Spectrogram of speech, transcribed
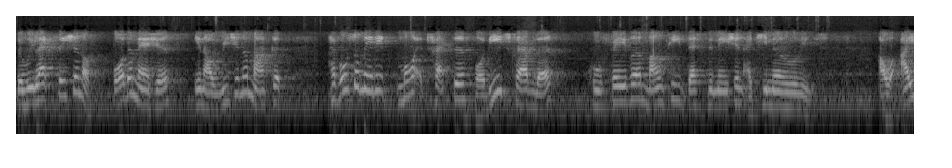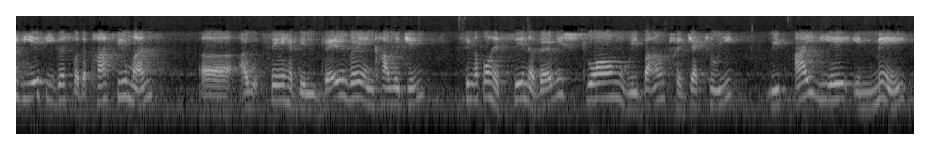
The relaxation of border measures in our regional markets have also made it more attractive for these travelers who favor multi-destination itineraries. Our IVA figures for the past few months uh, I would say, have been very, very encouraging. Singapore has seen a very strong rebound trajectory with IVA in May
